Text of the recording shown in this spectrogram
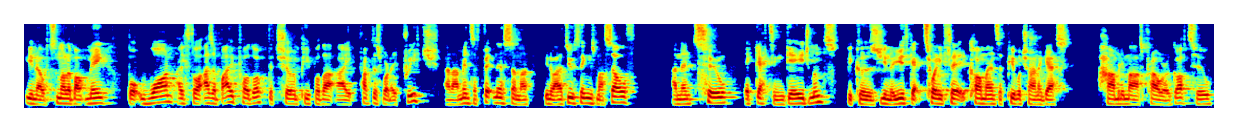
you know, it's not about me. But one, I thought as a byproduct, it's showing people that I practice what I preach and I'm into fitness and I, you know, I do things myself. And then two, it gets engagement because, you know, you'd get 20, 30 comments of people trying to guess how many miles per hour I got to.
